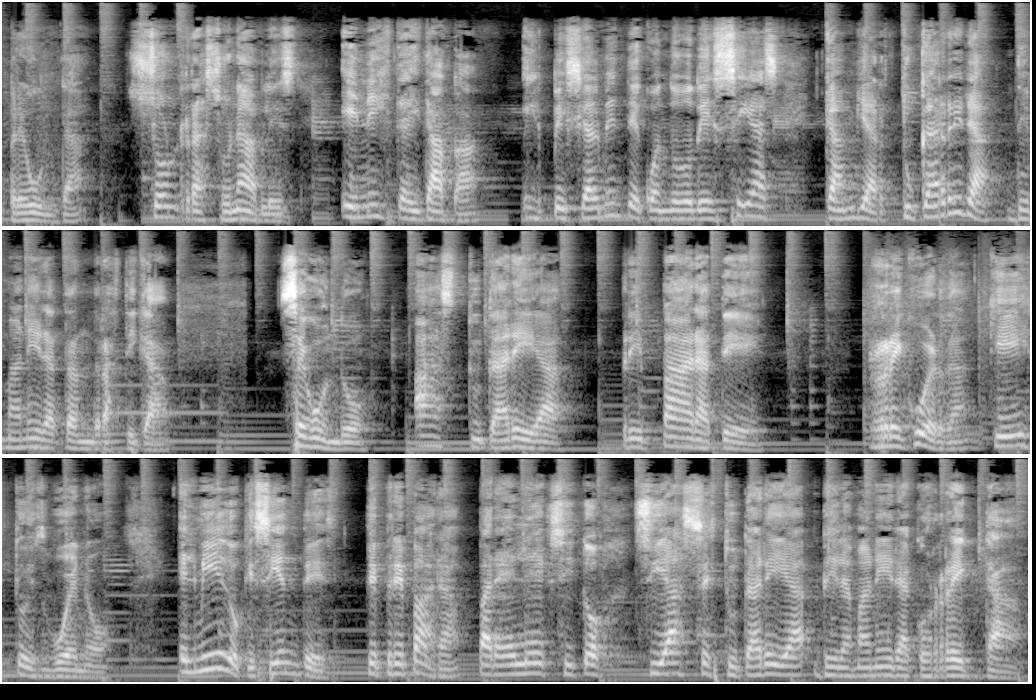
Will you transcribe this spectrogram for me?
preguntas son razonables en esta etapa, especialmente cuando deseas cambiar tu carrera de manera tan drástica. Segundo, haz tu tarea, prepárate. Recuerda que esto es bueno. El miedo que sientes te prepara para el éxito si haces tu tarea de la manera correcta.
